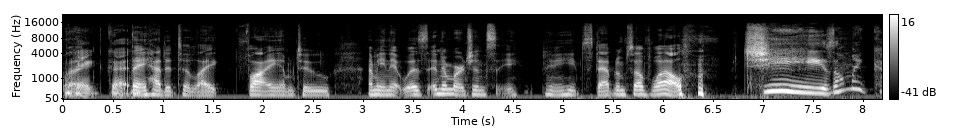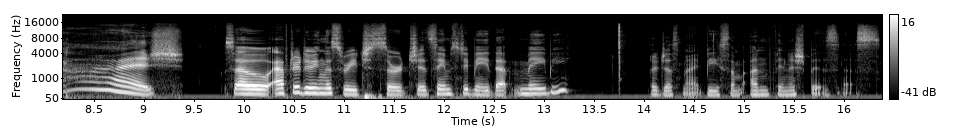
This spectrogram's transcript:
Okay, good. They had to like fly him to. I mean, it was an emergency. I mean, he stabbed himself well. Jeez. Oh my gosh. so after doing this research, it seems to me that maybe there just might be some unfinished business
